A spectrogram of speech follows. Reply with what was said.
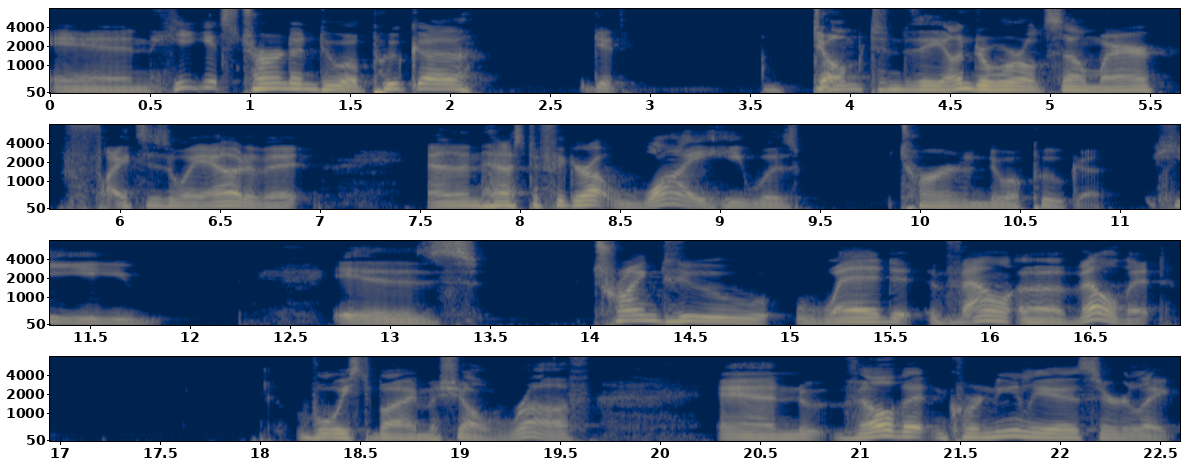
and he gets turned into a pooka, gets dumped into the underworld somewhere, fights his way out of it, and then has to figure out why he was turned into a pooka. He is trying to wed Val- uh, Velvet, voiced by Michelle Ruff, and Velvet and Cornelius are like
